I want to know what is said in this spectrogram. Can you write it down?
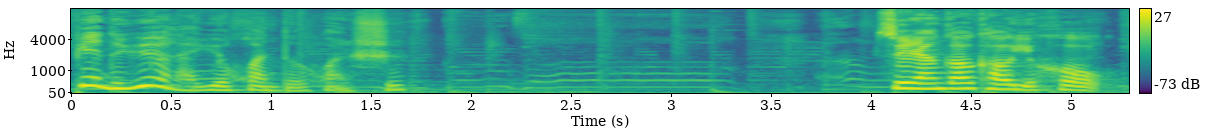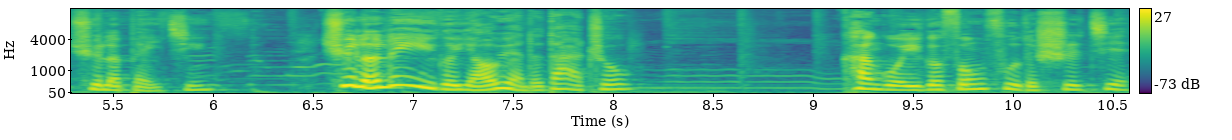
变得越来越患得患失。虽然高考以后去了北京，去了另一个遥远的大洲，看过一个丰富的世界，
